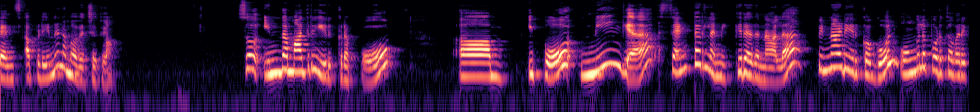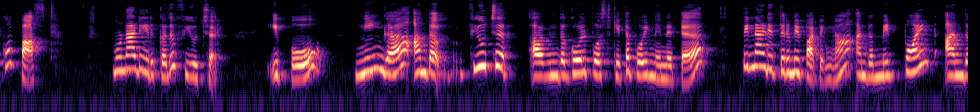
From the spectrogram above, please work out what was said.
டென்ஸ் அப்படின்னு நம்ம வச்சுக்கலாம். ஸோ இந்த மாதிரி இருக்கிறப்போ இப்போது நீங்கள் சென்டரில் நிற்கிறதுனால பின்னாடி இருக்க கோல் உங்களை பொறுத்த வரைக்கும் பாஸ்ட் முன்னாடி இருக்கிறது ஃப்யூச்சர் இப்போது நீங்கள் அந்த ஃப்யூச்சர் அந்த கோல் போஸ்ட் கிட்ட போய் நின்றுட்டு பின்னாடி திரும்பி பார்த்தீங்கன்னா அந்த மிட் பாயிண்ட் அந்த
